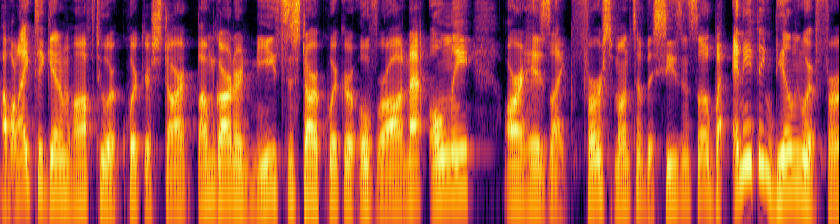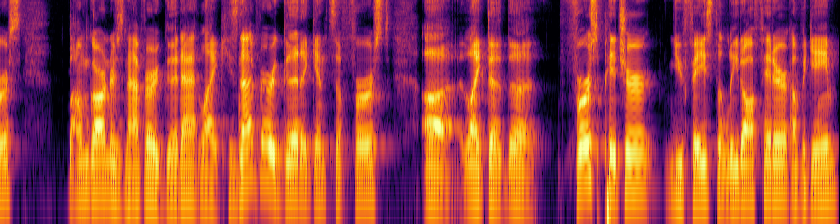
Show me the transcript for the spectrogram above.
I would like to get him off to a quicker start. Bumgarner needs to start quicker overall. Not only are his like first months of the season slow, but anything dealing with first, Bumgarner's not very good at. Like he's not very good against the first, uh, like the the first pitcher you face, the leadoff hitter of a game.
